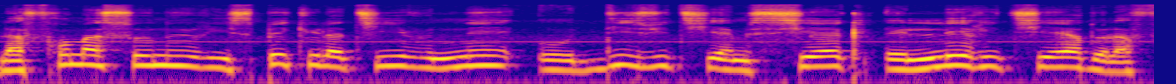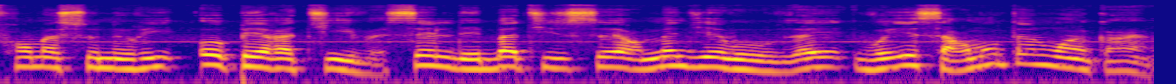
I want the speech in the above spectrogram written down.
La franc-maçonnerie spéculative née au XVIIIe siècle est l'héritière de la franc-maçonnerie opérative, celle des bâtisseurs médiévaux. Vous, voyez, ça remonte à loin quand même.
